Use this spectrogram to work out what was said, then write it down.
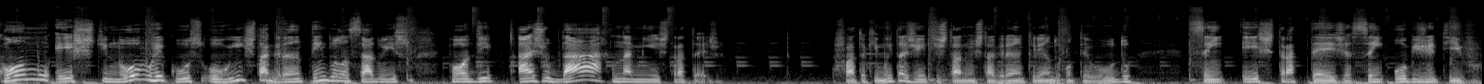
como este novo recurso, ou Instagram, tendo lançado isso, pode ajudar na minha estratégia. O fato é que muita gente está no Instagram criando conteúdo sem estratégia, sem objetivo.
